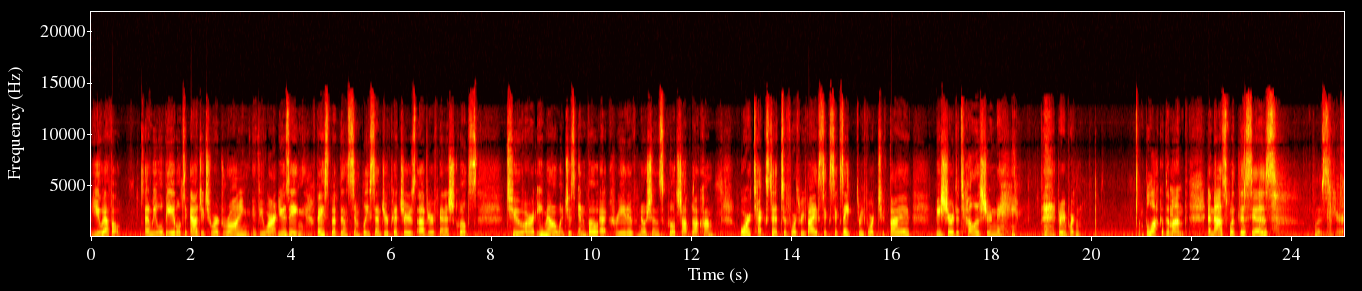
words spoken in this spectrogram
UFO. And we will be able to add you to our drawing. If you aren't using Facebook, then simply send your pictures of your finished quilts to our email, which is info at creativenotionsquiltshop.com, or text it to 435 668 3425 be sure to tell us your name. Very important. Block of the month. And that's what this is. Let's see here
